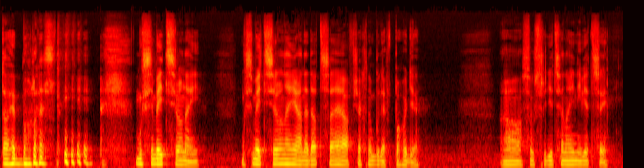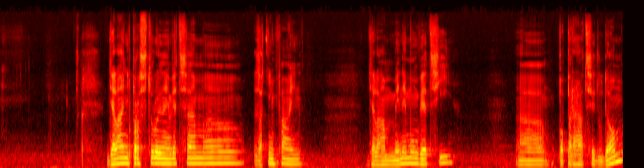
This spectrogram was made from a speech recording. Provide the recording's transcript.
to je bolest. Musím být silný. Musím být silný a nedat se a všechno bude v pohodě. A soustředit se na jiné věci. Dělání prostoru jiným věcem uh, zatím fajn. Dělám minimum věcí. Uh, po práci jdu dom.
